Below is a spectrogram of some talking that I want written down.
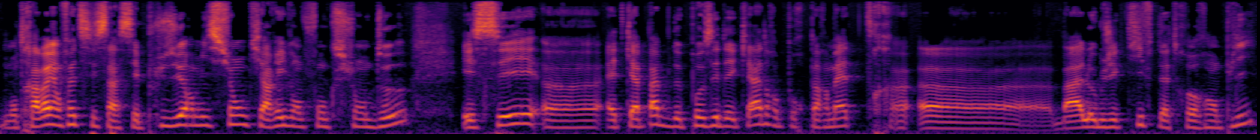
mon travail en fait c'est ça, c'est plusieurs missions qui arrivent en fonction d'eux et c'est euh, être capable de poser des cadres pour permettre euh, bah, à l'objectif d'être rempli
